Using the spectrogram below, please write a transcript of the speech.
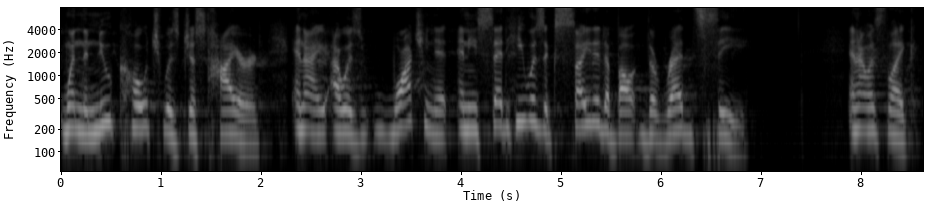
when the new coach was just hired, and I, I was watching it, and he said he was excited about the Red Sea. And I was like,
